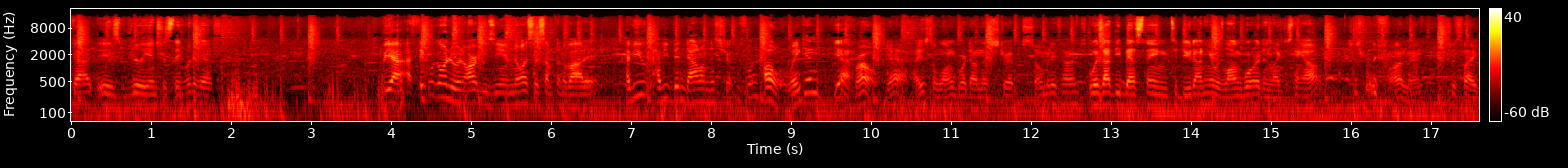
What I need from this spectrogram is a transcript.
That is really interesting. Look at this. But yeah, I think we're going to an art museum. Noah said something about it. Have you have you been down on this strip before? Oh, Lincoln? Yeah. Bro, yeah. I used to longboard down this strip so many times. Was that the best thing to do down here? Was longboard and like just hang out? It's just really fun, man. It's just like,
